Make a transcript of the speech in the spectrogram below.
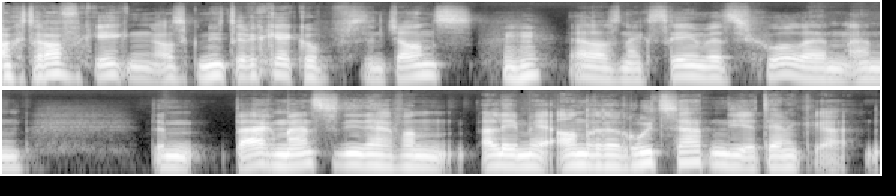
achteraf gekeken, als ik nu terugkijk op Sint-Jans, Mhm. ja, dat is een extreem wit school. En, en de paar mensen die daarvan alleen met andere roots zaten, die uiteindelijk ja,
